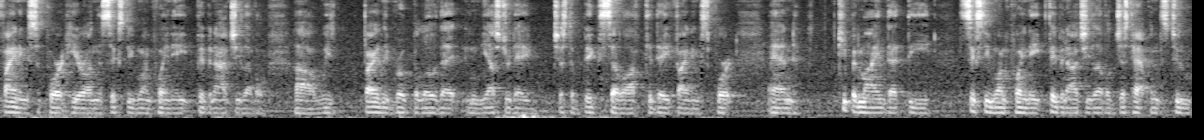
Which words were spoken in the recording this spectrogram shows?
finding support here on the 61.8 Fibonacci level. Uh, we finally broke below that in yesterday, just a big sell off today, finding support. And keep in mind that the 61.8 Fibonacci level just happens to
